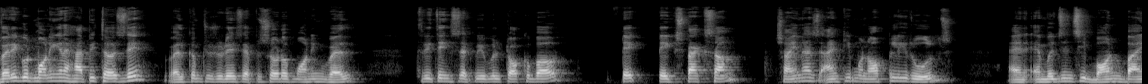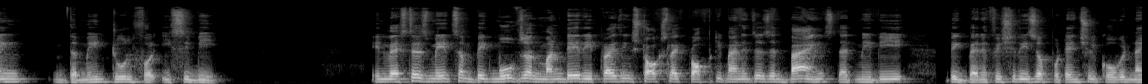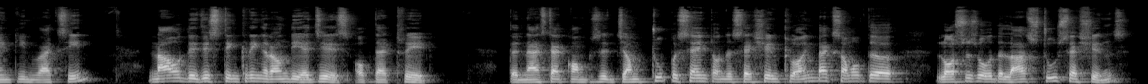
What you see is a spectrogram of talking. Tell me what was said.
very good morning and a happy Thursday. Welcome to today's episode of Morning Wealth. Three things that we will talk about. Tech takes back some, China's anti-monopoly rules, and emergency bond buying the main tool for ECB. Investors made some big moves on Monday, repricing stocks like property managers and banks that may be big beneficiaries of potential COVID-19 vaccine. Now they're just tinkering around the edges of that trade. The Nasdaq Composite jumped 2% on the session, clawing back some of the losses over the last two sessions.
